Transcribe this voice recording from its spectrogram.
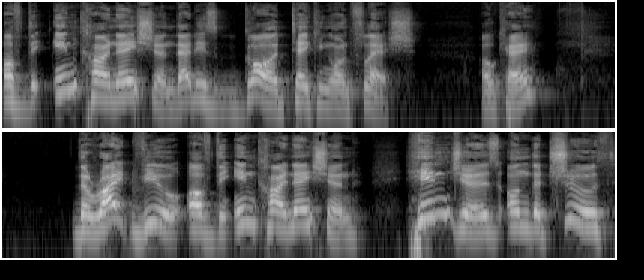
of the incarnation, that is God taking on flesh, okay? The right view of the incarnation hinges on the truth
